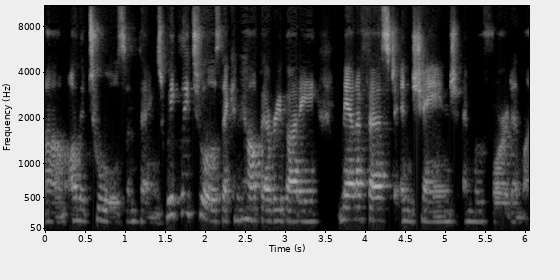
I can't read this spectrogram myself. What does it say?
um, on the tools and things. Weekly tools that can help everybody manifest and change and move forward in life.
